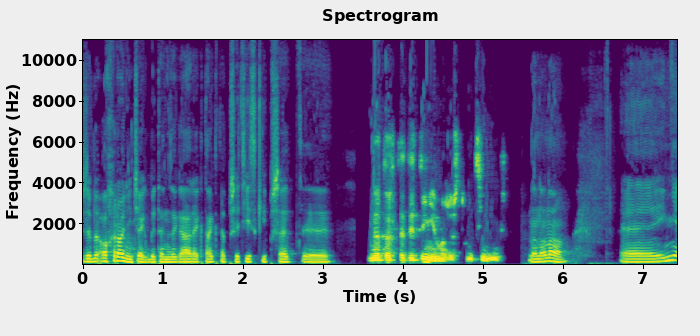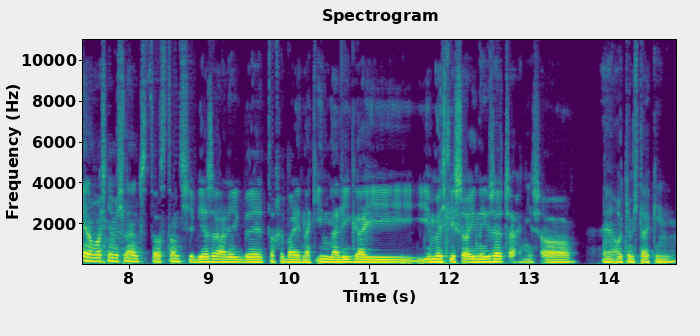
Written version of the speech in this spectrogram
żeby ochronić jakby ten zegarek, tak, te przyciski przed... Y, no to wtedy ty nie możesz tłuc innych. No, no, no. E, nie, no właśnie myślałem, czy to stąd się bierze, ale jakby to chyba jednak inna liga i, i myślisz o innych rzeczach niż o, e, o czymś takim.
